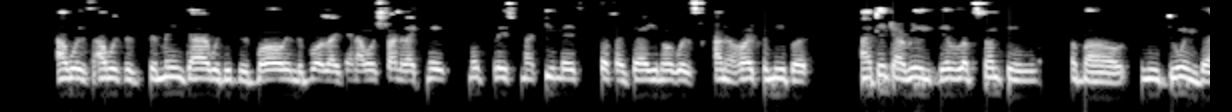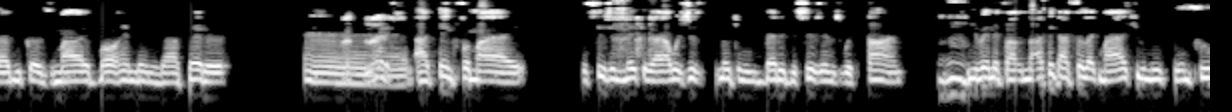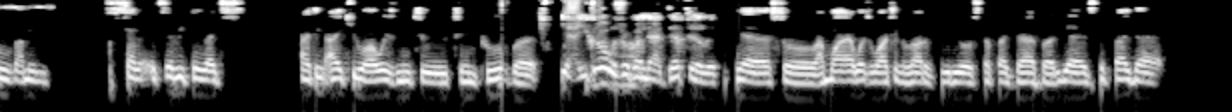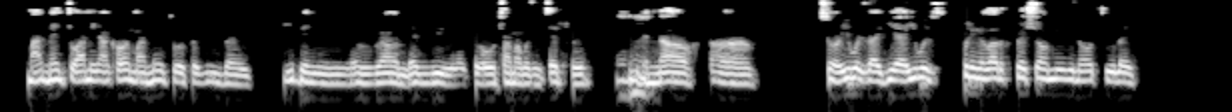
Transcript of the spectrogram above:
I was I was the, the main guy with the, the ball in the ball like, and I was trying to like make make place for my teammates and stuff like that. You know, it was kind of hard for me, but I think I really developed something about me doing that because my ball handling got better, and Nice. I think for my decision making, I was just making better decisions with time Mm-hmm. even if I'm, I think I feel like my IQ needs to improve. I mean, it's, everything like, I think IQ always needs to, to improve, but yeah, you can always work on that, definitely. yeah, so I'm, I was watching a lot of videos, stuff like that, but yeah, it's the fact that my mentor, I mean, I call him my mentor because he's like, he's been around every, like the whole time I was in Thetford, Mm-hmm. even now. Um, so he was like, yeah, he was putting a lot of pressure on me, you know, to like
